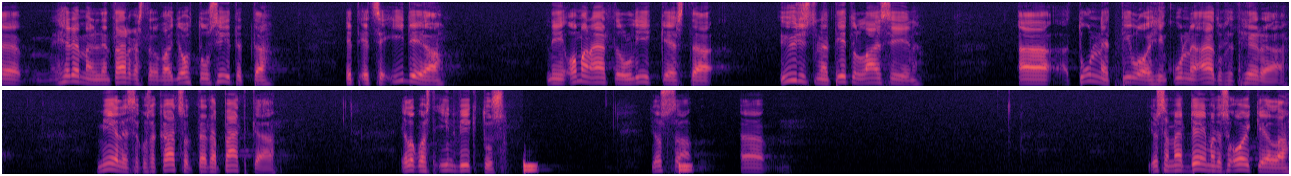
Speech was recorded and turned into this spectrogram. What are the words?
äh, hedelmällinen tarkasteleva, johtuu siitä, että et, et se idea niin oman ajattelun liikkeestä yhdistyneen tietynlaisiin äh, tunnetiloihin, kun ne ajatukset herää. Mielessä, kun sä katsot tätä pätkää, elokuvasta Invictus, jossa, ää, jossa Matt Damon tässä oikealla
